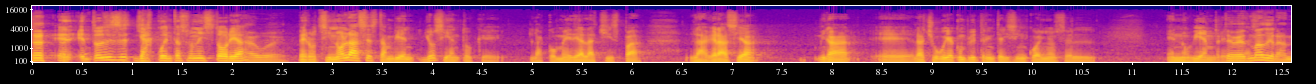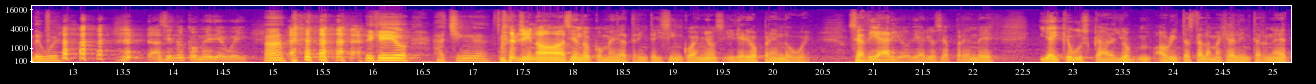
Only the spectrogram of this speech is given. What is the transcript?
Entonces ya cuentas una historia, ah, pero si no la haces también, yo siento que la comedia, la chispa, la gracia. Mira, eh, la voy a cumplir 35 años el, en noviembre. Te ves más grande, güey. haciendo comedia, güey. Ah, dije yo, ah, chinga. sí, no, haciendo comedia 35 años y diario aprendo, güey. O sea, diario, diario se aprende. y hay que buscar. Yo, ahorita está la magia del internet.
